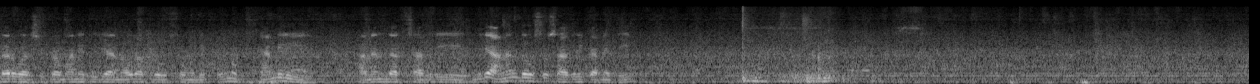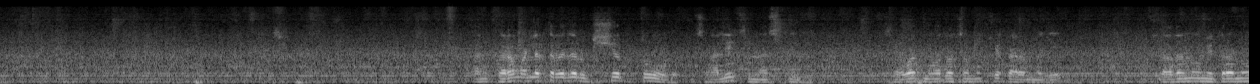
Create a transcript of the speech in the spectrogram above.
दरवर्षीप्रमाणे तुझ्या नवरात्र उत्सवामध्ये पूर्ण फॅमिली आनंदात साजरी म्हणजे आनंद उत्सव साजरी करण्यात येईल. आणि खरं म्हटलं तर जर वृक्षतोड झालीच नसती सर्वात महत्त्वाचं मुख्य कारण म्हणजे दादांनो मित्रांनो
